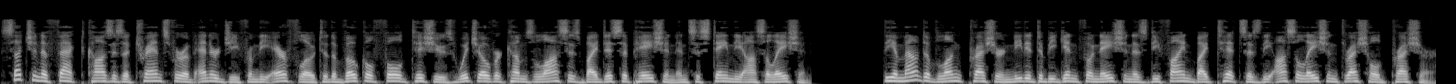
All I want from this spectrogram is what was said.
Such an effect causes a transfer of energy from the airflow to the vocal fold tissues which overcomes losses by dissipation and sustain the oscillation. The amount of lung pressure needed to begin phonation is defined by Titze as the oscillation threshold pressure.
